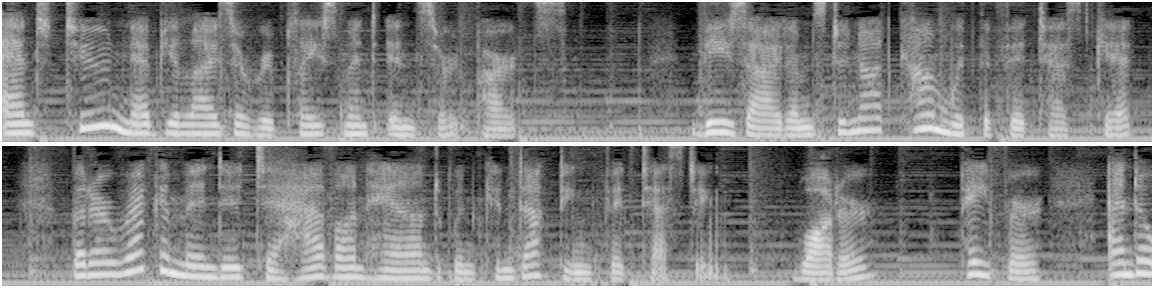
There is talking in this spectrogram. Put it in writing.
and two nebulizer replacement insert parts. These items do not come with the fit test kit, but are recommended to have on hand when conducting fit testing water, paper, and a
